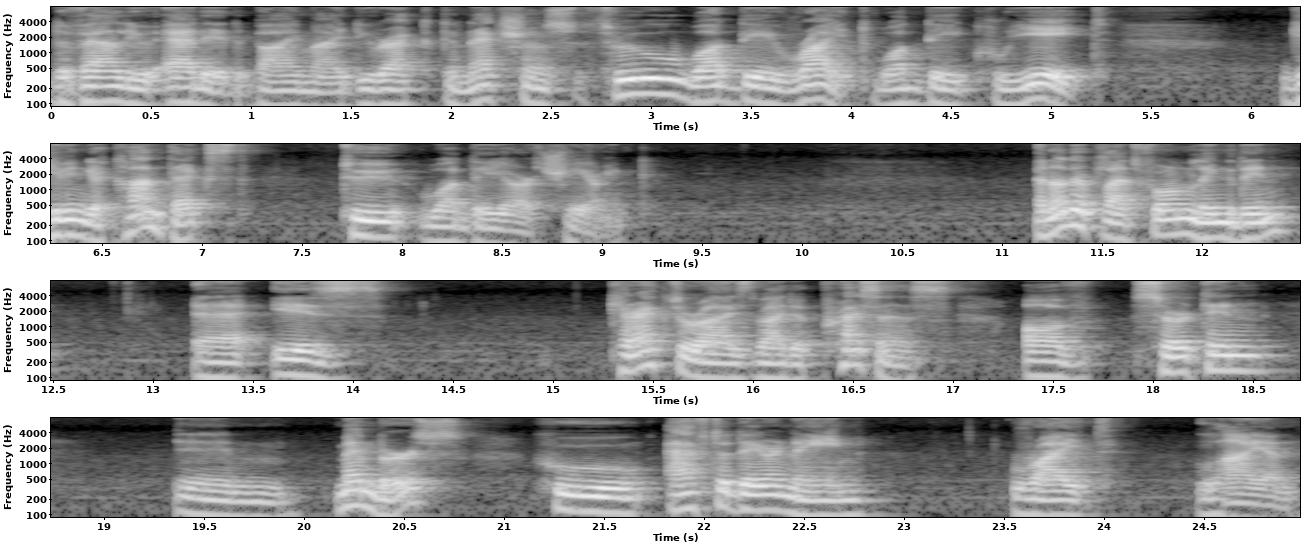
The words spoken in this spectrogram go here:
the value added by my direct connections through what they write, what they create, giving a context to what they are sharing. Another platform, LinkedIn, uh, is characterized by the presence of certain um, members who, after their name, write LION.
